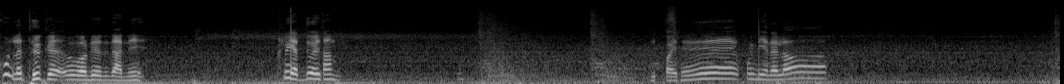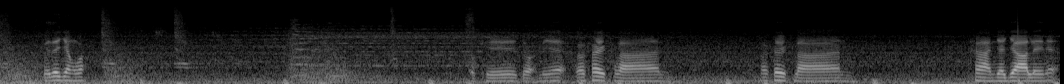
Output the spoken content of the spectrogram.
คนระทึกอะบอกเดือนด่านนี้ เครียดด้วยซ้ำ ไปเถอะไม่มีอะไรหรอกไปได้ยังวะ โอเคเจาะเนี้ยก็ค่อยๆคลานก็ค่อยๆคลาน คลานยาวๆเลยเนี่ย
